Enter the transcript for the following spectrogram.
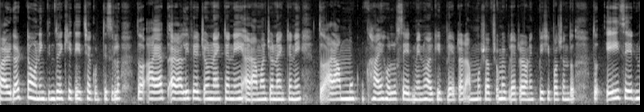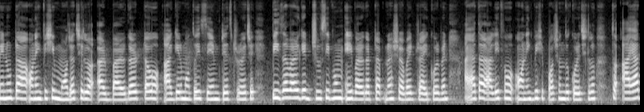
বার্গারটা অনেক দিন ধরে খেতে ইচ্ছা করতেছিল। তো আয়াত আর আলিফের জন্য একটা নেই আর আমার জন্য একটা নেই। তো আর আম্মু খায় হলো সেট মেনু আর কি প্লেটার আম্মু সবসময় প্লেটার অনেক বেশি পছন্দ। তো এই সেট মেনুটা অনেক বেশি মজা ছিল আর বার্গারটাও আগের মতোই সেম টেস্ট রয়েছে। পিৎজা বার্গের জুসি বুম এই বার্গারটা আপনারা সবাই ট্রাই করবেন। আয়াত আর আলিফও অনেক বেশি পছন্দ করেছিল। তো আয়াত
